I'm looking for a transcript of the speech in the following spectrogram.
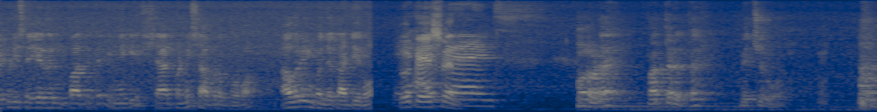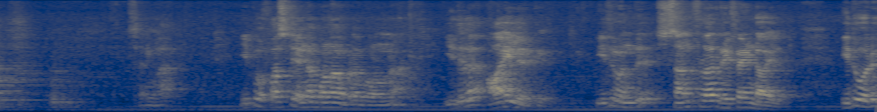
எப்படி செய்யறதுன்னு பார்த்துட்டு இன்னைக்கு ஷேர் பண்ணி சாப்பிட போகிறோம் அவரையும் கொஞ்சம் காட்டிடுவோம். ஓகே நம்மளோட பாத்திரத்தை வச்சிருவோம். சரிங்களா? இப்போ ஃபர்ஸ்ட் என்ன பண்ணோம் அப்படி போனோம்னா இதுல ஆயில் இருக்கு. இது வந்து சன்ஃப்ளவர் ரிஃபைண்ட் ஆயில் இது ஒரு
